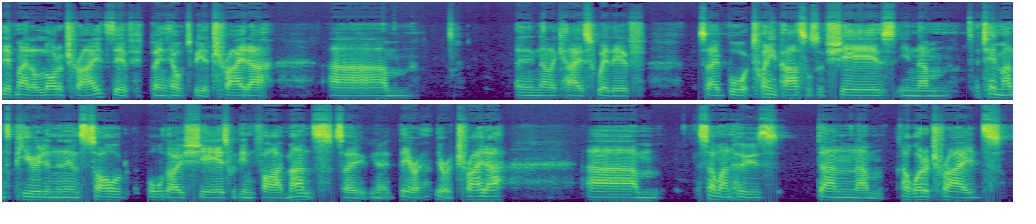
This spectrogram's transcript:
they've made a lot of trades, they've been held to be a trader. Um, in another case where they've say bought 20 parcels of shares in um, a 10 month period and then sold all those shares within five months. So you know they're a, they're a trader. Um, someone who's done um, a lot of trades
